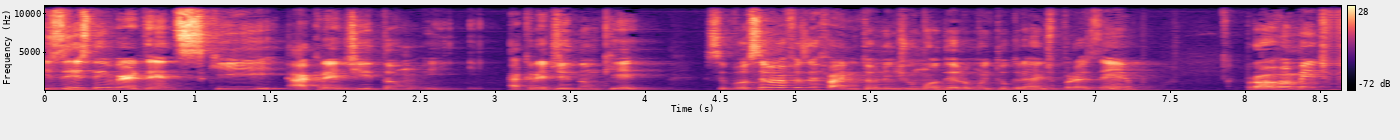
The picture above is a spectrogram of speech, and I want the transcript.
existem vertentes que acreditam acreditam que se você vai fazer fine tuning de um modelo muito grande, por exemplo, provavelmente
